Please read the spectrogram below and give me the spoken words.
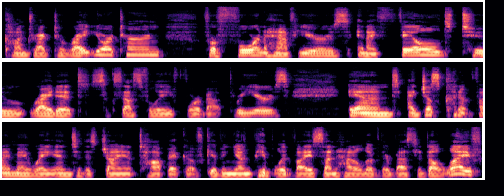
contract to write Your Turn for four and a half years, and I failed to write it successfully for about three years. And I just couldn't find my way into this giant topic of giving young people advice on how to live their best adult life.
